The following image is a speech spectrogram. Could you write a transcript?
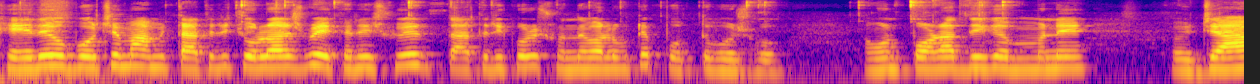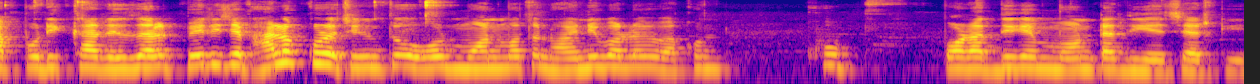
খেয়ে দেও বলছে, মা, আমি তাড়াতাড়ি চলে আসব এখানে শুয়ে তাড়াতাড়ি করে সন্ধ্যাবেলা উঠে পড়তে বসবো। এখন পড়ার দিকে মানে যা পরীক্ষার রেজাল্ট বেরিয়েছে ভালো করেছে, কিন্তু ওর মন মতন হয়নি বলে এখন খুব পড়ার দিকে মনটা দিয়েছে আর কি।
